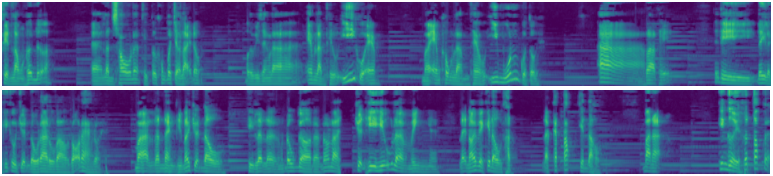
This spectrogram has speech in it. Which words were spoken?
phiền lòng hơn nữa. À, lần sau đó thì tôi không có trở lại đâu. Bởi vì rằng là em làm theo ý của em mà em không làm theo ý muốn của tôi. À ra thế. Thế thì đây là cái câu chuyện đầu ra đầu vào rõ ràng rồi. Mà lần này thì nói chuyện đầu thì là, là đâu ngờ là nó là chuyện hy hữu là mình lại nói về cái đầu thật là cắt tóc trên đầu. Bạn ạ cái người hớt tóc ấy,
